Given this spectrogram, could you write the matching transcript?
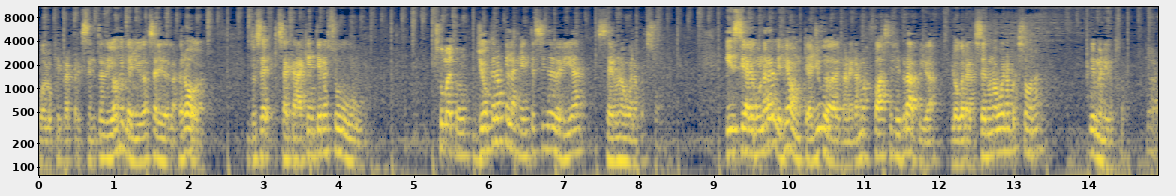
o lo que representa a Dios y le ayuda a salir de las drogas. Entonces, o sea, cada quien tiene su, Su método. yo creo que la gente sí debería ser una buena persona. Y si alguna religión te ayuda de manera más fácil y rápida lograr ser una buena persona, bienvenido sea. Claro.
